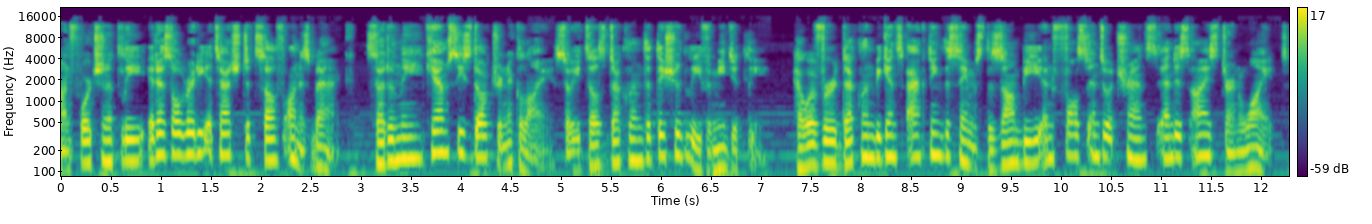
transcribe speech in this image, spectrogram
Unfortunately, it has already attached itself on his back. Suddenly, Cam sees Dr. Nikolai, so he tells Declan that they should leave immediately. However, Declan begins acting the same as the zombie and falls into a trance and his eyes turn white.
